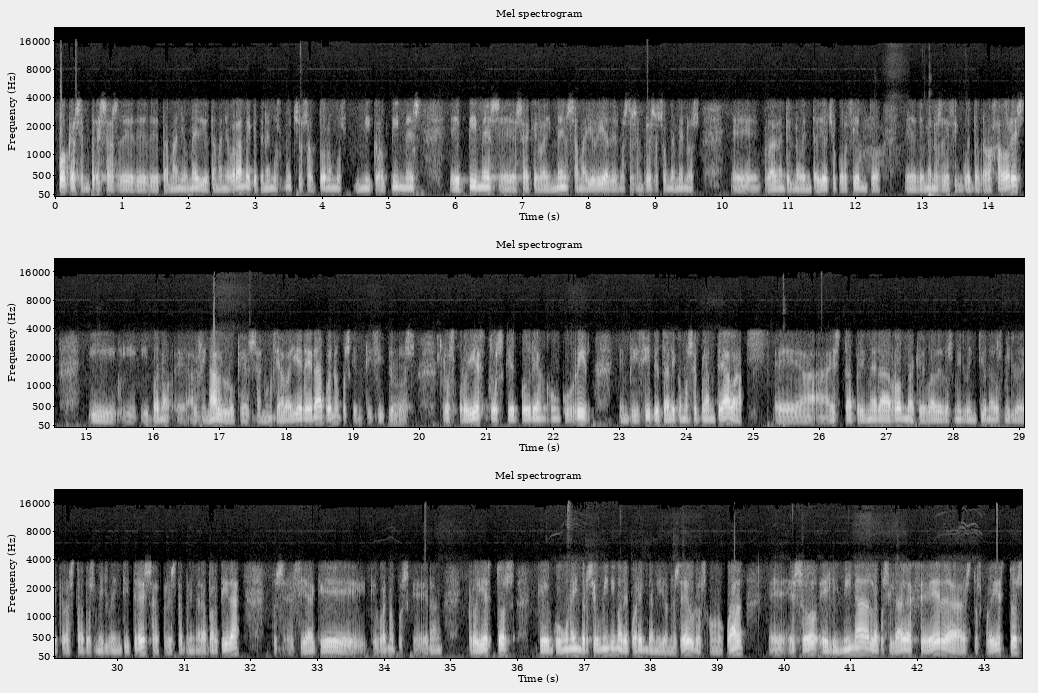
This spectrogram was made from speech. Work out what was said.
pocas empresas de, tamaño medio y tamaño grande, que tenemos muchos autónomos, micropymes, pymes, o sea que la inmensa mayoría de nuestras empresas son de menos, probablemente el 98% de menos de 50 trabajadores, y, bueno, eh, al final lo que se anunciaba ayer era, bueno, pues que en principio los, los proyectos que podrían concurrir, en principio, tal y como se planteaba, eh, a, esta primera ronda que va de 2021 a 2000, que va hasta 2023, a esta primera partida, pues decía que, que bueno, pues que eran proyectos que con una inversión mínima de 40 millones de euros, con lo cual eh, eso elimina la posibilidad de acceder a estos proyectos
